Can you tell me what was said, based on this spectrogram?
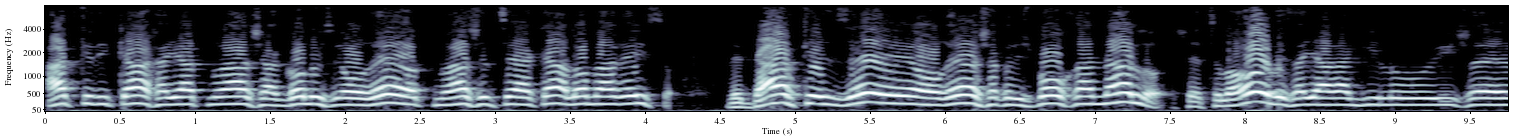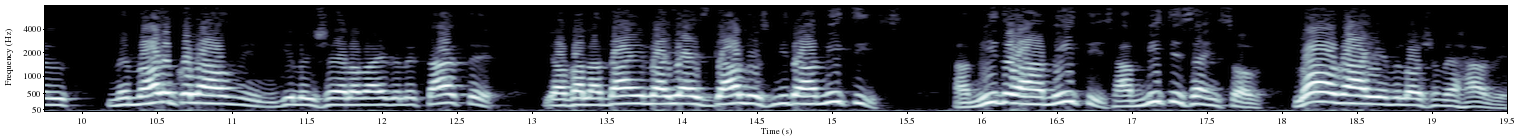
עד כדי כך היה תנועה שהגולוס עורר תנועה של צעקה, לא מהרייסו. ודווקא זה עורר שהקדוש ברוך הוא ענה לו, שאצל האובס היה רק גילוי של ממלא כל העלמין, גילוי של הווי דלתתה, אבל עדיין לא היה הסגלוס מידה אמיתיס. המידו האמיתיס, האמיתיס האינסוף, לא הוויה מלושן מהווה,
